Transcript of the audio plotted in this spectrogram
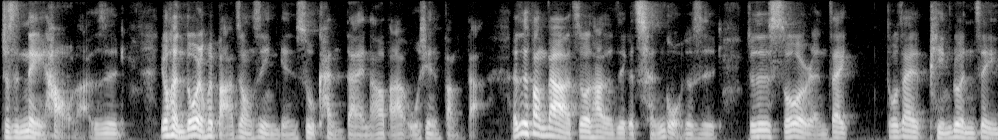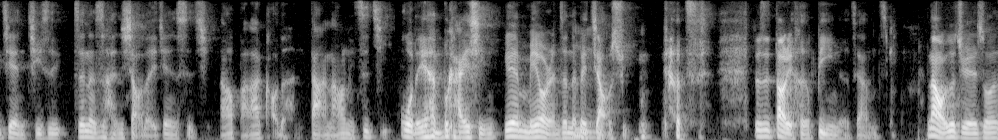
就是内耗啦，就是有很多人会把这种事情严肃看待，然后把它无限放大。可是放大了之后，它的这个成果就是，就是所有人在都在评论这一件其实真的是很小的一件事情，然后把它搞得很大，然后你自己过得也很不开心，因为没有人真的被教训，就是就是到底何必呢？这样子，那我就觉得说，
